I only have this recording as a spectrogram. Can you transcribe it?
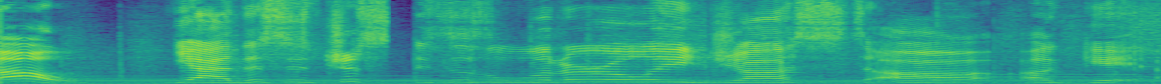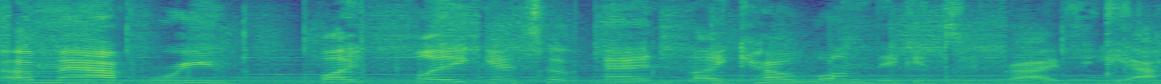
Oh, yeah, this is just this is literally just uh, a a map where you like play against them and like how long they can survive. Yeah.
